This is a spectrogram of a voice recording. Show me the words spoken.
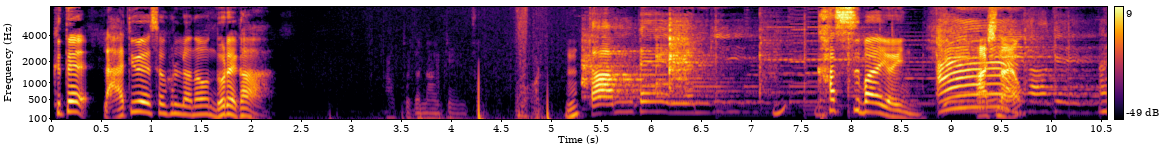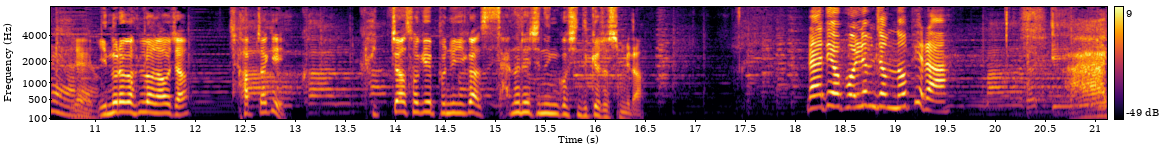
그때 라디오에서 흘러나온 노래가 음? 카스바의 여인 아, 아시나요? 알아요, 예, 알아요. 이 노래가 흘러나오자 갑자기 뒷좌석의 분위기가 싸늘해지는 것이 느껴졌습니다. 라디오 볼륨 좀 높이라. 아,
